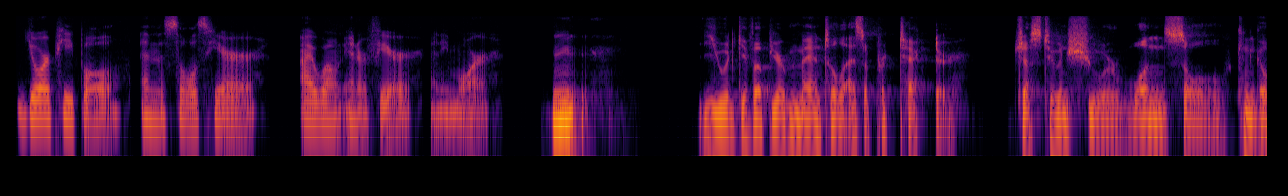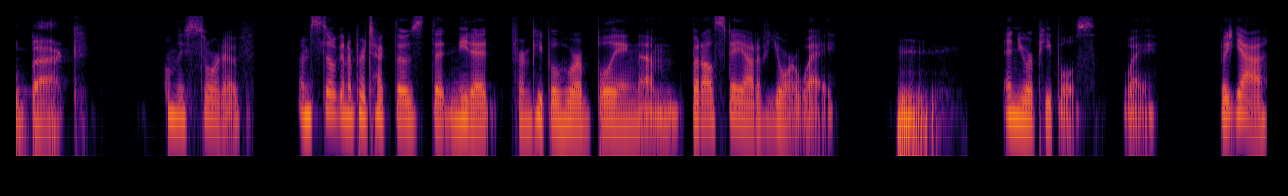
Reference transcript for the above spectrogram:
your people and the souls here, I won't interfere anymore. Hmm. You would give up your mantle as a protector just to ensure one soul can go back. Only sort of. I'm still going to protect those that need it from people who are bullying them, but I'll stay out of your way Hmm. and your people's way. But yeah,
